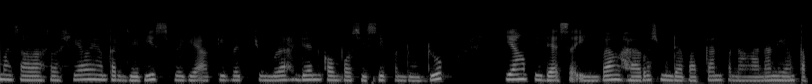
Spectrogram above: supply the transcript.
masalah sosial yang terjadi sebagai akibat jumlah dan komposisi penduduk yang tidak seimbang harus mendapatkan penanganan yang tepat.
